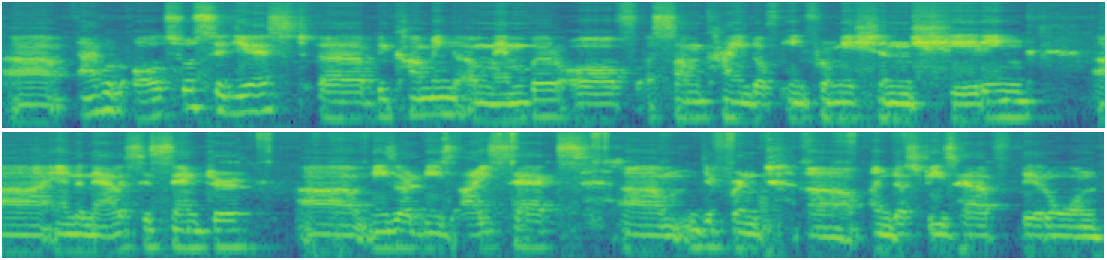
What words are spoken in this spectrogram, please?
Uh, I would also suggest uh, becoming a member of some kind of information sharing uh, and analysis center. these are these ISACs. Um, different industries have their own.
